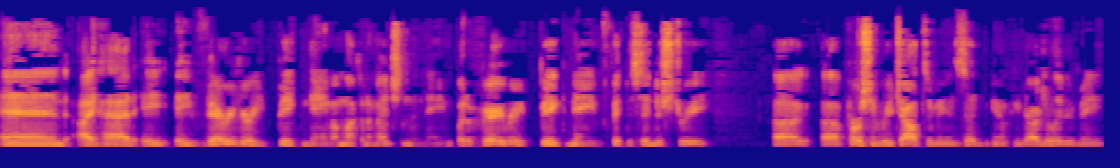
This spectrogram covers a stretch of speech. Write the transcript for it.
and I had a a very very big name. I'm not going to mention the name, but a very very big name fitness industry uh, uh, person reach out to me and said, you know, congratulated me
